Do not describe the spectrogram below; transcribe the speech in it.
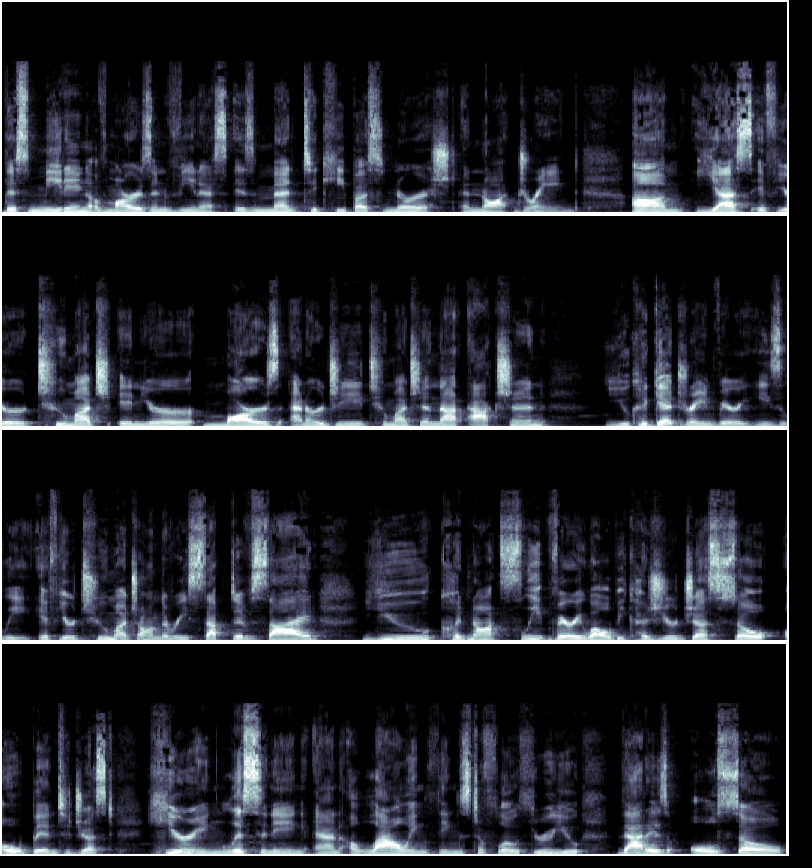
this meeting of Mars and Venus is meant to keep us nourished and not drained. Um, yes, if you're too much in your Mars energy, too much in that action, you could get drained very easily. If you're too much on the receptive side, you could not sleep very well because you're just so open to just hearing, listening, and allowing things to flow through you. That is also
